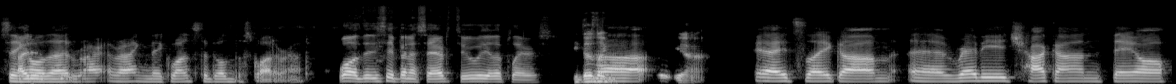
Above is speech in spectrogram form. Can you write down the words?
saying, I do "Oh, that too. Ra- Rangnick wants to build the squad around." well, did you say Bennacer too? The other players. he does like uh, yeah. yeah, it's like um, uh, Rebic, Hakan, Theo,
